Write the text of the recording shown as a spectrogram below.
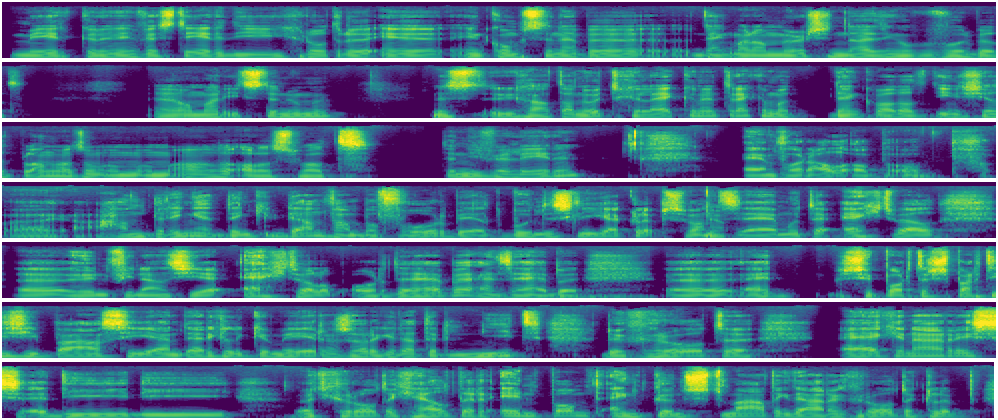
meer kunnen investeren, die grotere eh, inkomsten hebben. Denk maar aan merchandising of bijvoorbeeld, eh, om maar iets te noemen. Dus je gaat dat nooit gelijk kunnen trekken, maar ik denk wel dat het initieel plan was om, om, om alle- alles wat te nivelleren. En vooral op, op eh, aandringen, denk ik dan, van bijvoorbeeld Bundesliga-clubs. Want Ja. zij moeten echt wel eh, hun financiën echt wel op orde hebben. En zij hebben eh, supportersparticipatie en dergelijke meer. Zorgen dat er niet de grote eigenaar is die, die het grote geld erin pompt en kunstmatig daar een grote club,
